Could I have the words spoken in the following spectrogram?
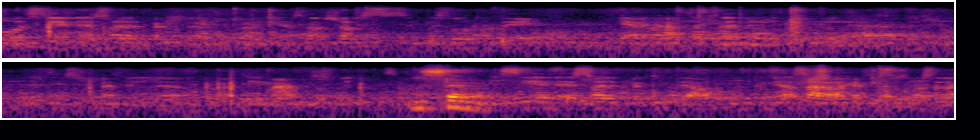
هو ال CNS side effect يعني أصلا شخص بصوره طبيعي يعمل بسبب ال CNS بتاعه. ممكن ياثر على واحد بيسوق مثلا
